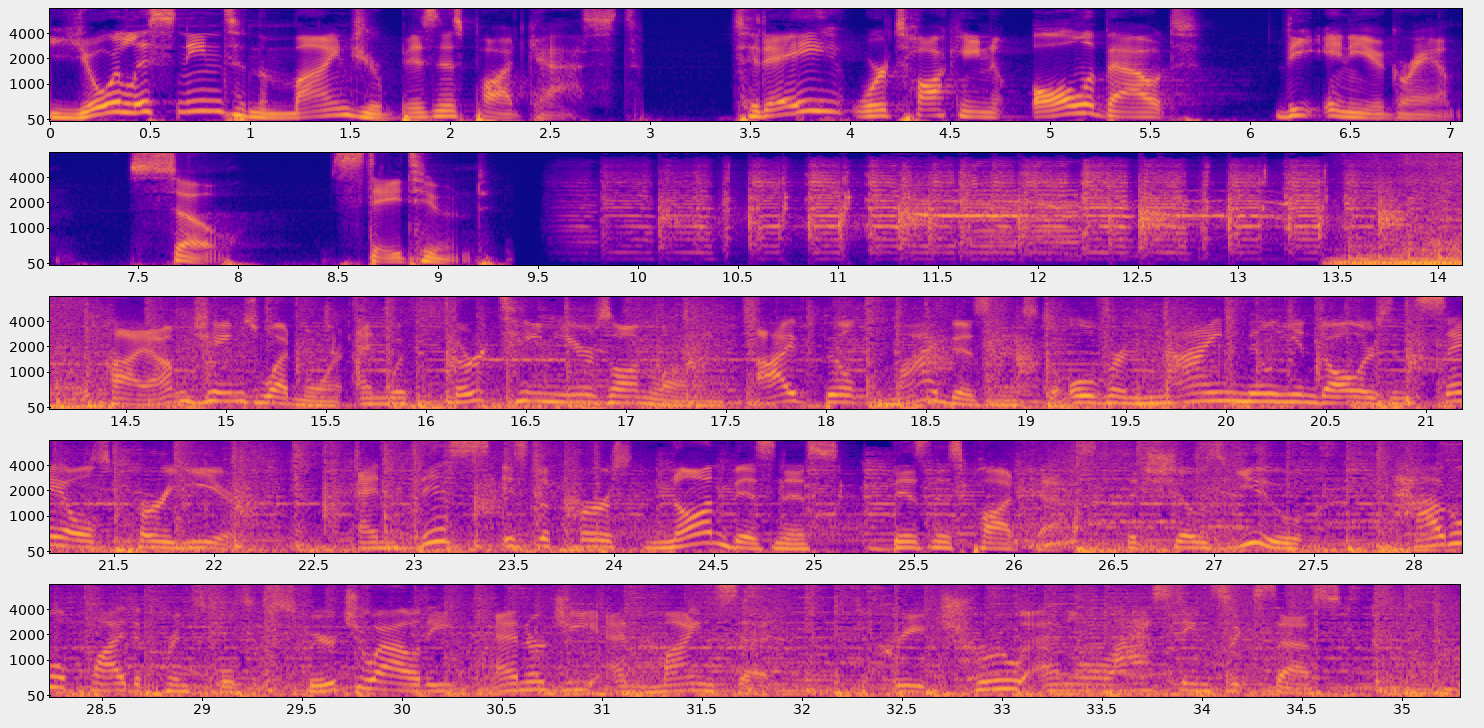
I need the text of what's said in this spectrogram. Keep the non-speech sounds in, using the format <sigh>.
You're listening to the Mind Your Business podcast. Today, we're talking all about the Enneagram. So, stay tuned. Hi, I'm James Wedmore, and with 13 years online, I've built my business to over $9 million in sales per year. And this is the first non business business podcast that shows you how to apply the principles of spirituality, energy, and mindset to create true and lasting success,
